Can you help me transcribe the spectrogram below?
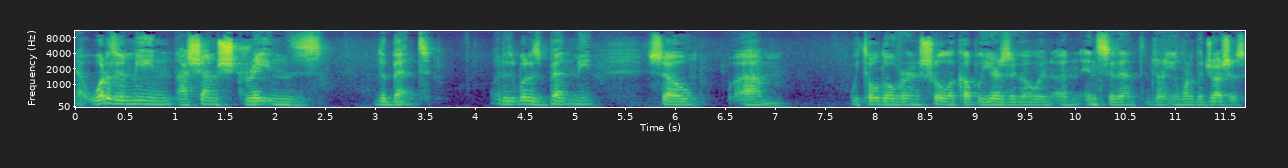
Now, what does it mean? Hashem straightens the bent. What does what does bent mean? So, um, we told over in Shul a couple years ago an, an incident during in one of the drushes,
